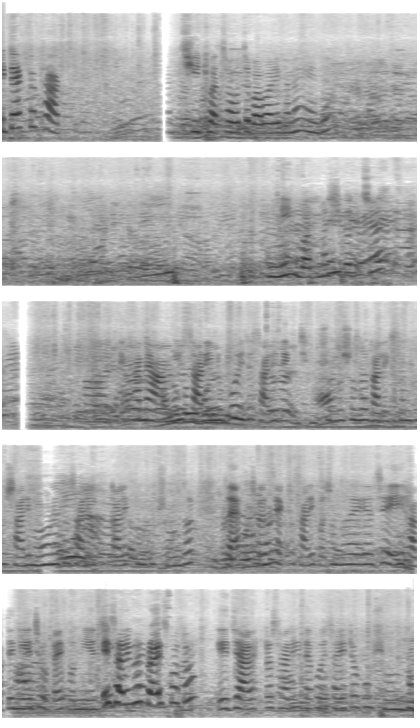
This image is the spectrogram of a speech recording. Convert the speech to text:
এটা একটা থাক। ছিট বাচ্চা হচ্ছে বাবার এখানে, এই যে। নীল বদমাশি করছে। আর এখানে আমি শাড়ি নেব, এই যে শাড়ি দেখছি সুন্দর সুন্দর কালেকশন খুব শাড়ি, মোহনে তো শাড়ি কালেকশন খুব সুন্দর। তো এক চয়েসে একটা শাড়ি পছন্দ হয়ে গেছে, এই হাতে নিয়েছে, ওটাই নিয়েছে। এই শাড়িগুলোর প্রাইস কত? এই যে আরেকটা শাড়ি, দেখো এই শাড়িটা খুব সুন্দর।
